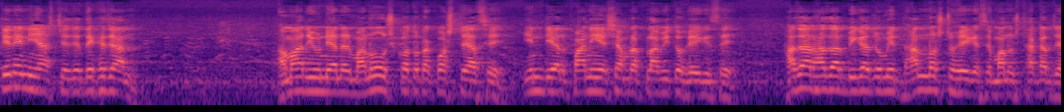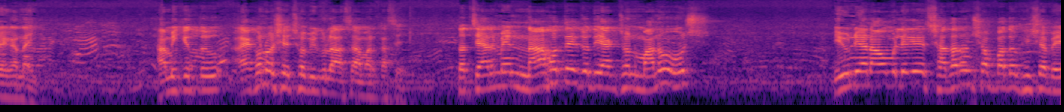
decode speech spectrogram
টেনে নিয়ে আসছে যে, দেখে যান, আমার ইউনিয়নের মানুষ কতটা কষ্টে আছে। ইন্ডিয়ার পানি এসে আমরা প্লাবিত হয়ে গেছে। হাজার হাজার বিঘা জমির ধান নষ্ট হয়ে গেছে, মানুষ থাকার জায়গা নাই। আমি কিন্তু এখনও সে ছবিগুলো আছে আমার কাছে। তো চেয়ারম্যান না হতে যদি একজন মানুষ ইউনিয়ন আওয়ামী লীগের সাধারণ সম্পাদক হিসেবে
